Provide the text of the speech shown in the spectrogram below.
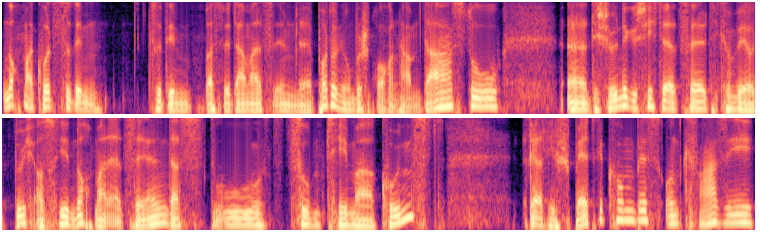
Nochmal kurz zu dem, zu dem, was wir damals in der Portunion besprochen haben. Da hast du äh, die schöne Geschichte erzählt, die können wir ja durchaus hier nochmal erzählen, dass du zum Thema Kunst relativ spät gekommen bist und quasi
